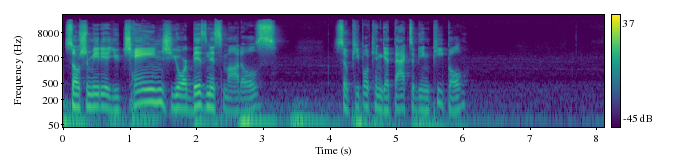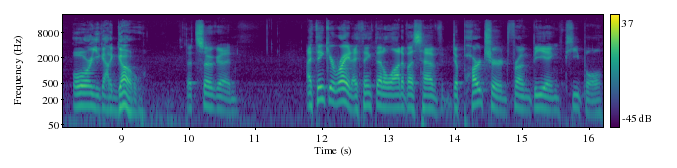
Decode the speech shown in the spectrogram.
social media, you change your business models so people can get back to being people, or you got to go. That's so good. I think you're right. I think that a lot of us have departured from being people,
